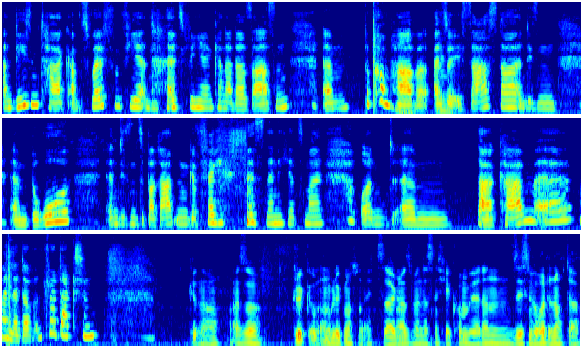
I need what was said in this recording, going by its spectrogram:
an diesem Tag, am 12.04., als wir hier in Kanada saßen, ähm, bekommen habe. Also ich saß da in diesem ähm, Büro, in diesem separaten Gefängnis, nenne ich jetzt mal, und ähm, da kam äh, mein Letter of Introduction. Genau, also Glück im Unglück muss man echt sagen. Also wenn das nicht gekommen wäre, dann säßen wir heute noch da.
